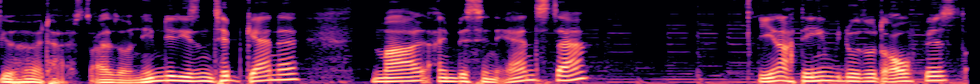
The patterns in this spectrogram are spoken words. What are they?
gehört hast. Also nimm dir diesen Tipp gerne mal ein bisschen ernster. Je nachdem, wie du so drauf bist,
